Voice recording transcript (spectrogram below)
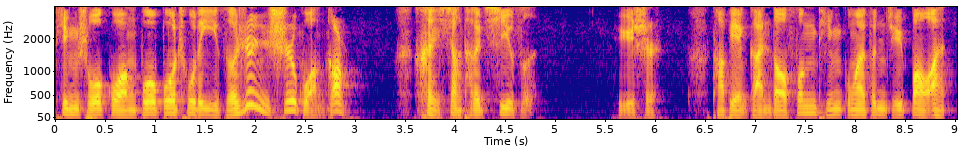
听说广播播出的一则认尸广告，很像他的妻子，于是他便赶到丰亭公安分局报案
